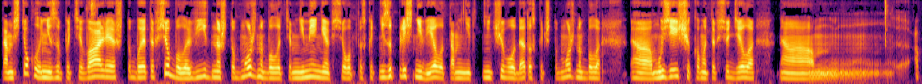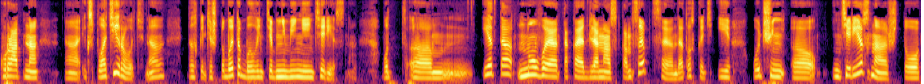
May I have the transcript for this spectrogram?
там стекла не запотевали, чтобы это все было видно, чтобы можно было, тем не менее, все, так сказать, не заплесневело там ничего, да, так сказать, чтобы можно было а, музейщикам это все дело аккуратно э, эксплуатировать, да, так сказать, чтобы это было, тем не менее, интересно. Вот э, это новая такая для нас концепция, да, так сказать, и очень э, интересно, что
